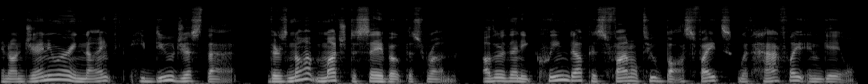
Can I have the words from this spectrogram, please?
and on January 9th, he'd do just that. There's not much to say about this run, other than he cleaned up his final two boss fights with Halflight and Gael,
